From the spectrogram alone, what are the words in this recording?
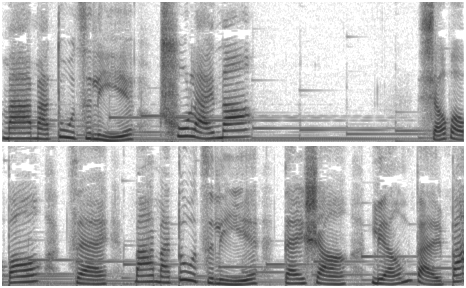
妈妈肚子里出来呢？小宝宝在妈妈肚子里待上两百八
